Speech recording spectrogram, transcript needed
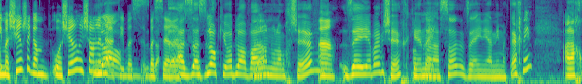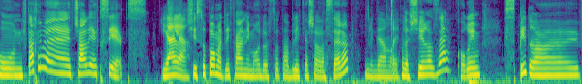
עם השיר שגם, הוא השיר הראשון לדעתי בס- לא, בסרט. אז, אז לא, כי עוד לא עבר לא? לנו למחשב. אה. זה יהיה בהמשך, כי אין מה אוקיי. לעשות, זה העניינים הטכניים. אנחנו נפתח עם אה, Charli XCX, יאללה, שהיא סופר מדליקה, אני מאוד אוהבת אותה בלי קשר לסרט. לגמרי. לשיר הזה קוראים Speed Drive.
